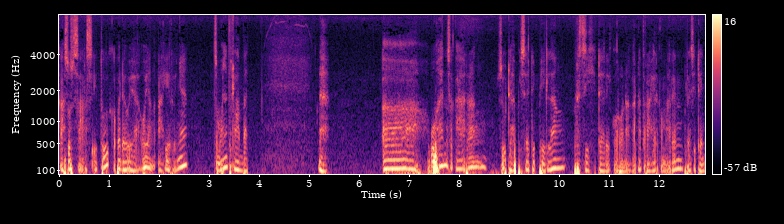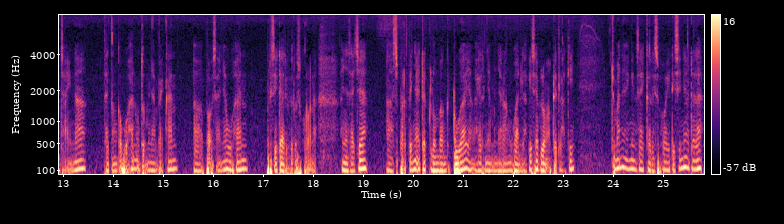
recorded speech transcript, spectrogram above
kasus SARS itu kepada WHO yang akhirnya semuanya terlambat. Nah, uh, Wuhan sekarang sudah bisa dibilang bersih dari corona karena terakhir kemarin Presiden China datang ke Wuhan untuk menyampaikan uh, bahwasanya Wuhan bersih dari virus corona. Hanya saja uh, sepertinya ada gelombang kedua yang akhirnya menyerang Wuhan lagi. Saya belum update lagi. Cuman yang ingin saya garis bawahi di sini adalah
